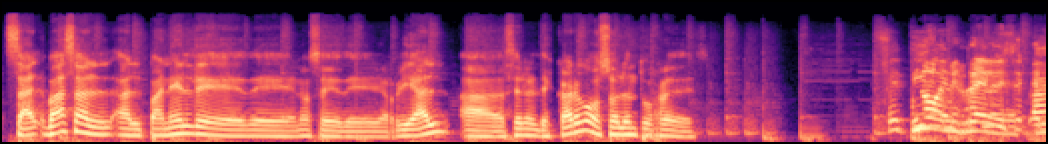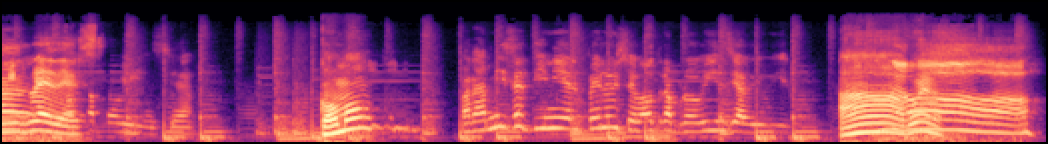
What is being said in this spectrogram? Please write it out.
Sal- ¿vas al, al panel de, de, no sé, de Real a hacer el descargo o solo en tus redes? Se tiñe No, en mis redes, se en mis redes. ¿Cómo? Para mí se tiñe el pelo y se va a otra provincia a vivir. Ah, no. bueno.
